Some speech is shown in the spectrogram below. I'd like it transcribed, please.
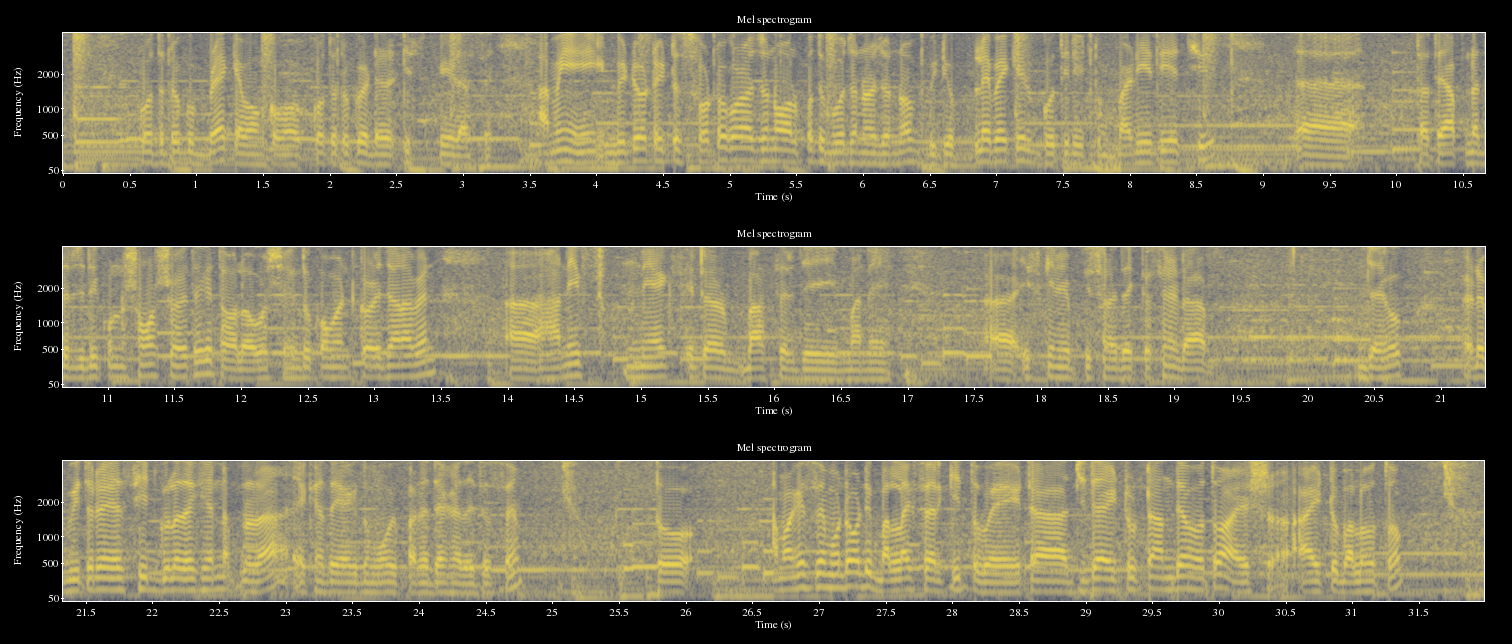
কতটুকু ব্রেক এবং কতটুকু এটার স্পিড আছে। আমি ভিডিওটা একটু ছোটো করার জন্য, অল্পতে বোঝানোর জন্য ভিডিও প্লেব্যাকের গতিটা একটু বাড়িয়ে দিয়েছি। তাতে আপনাদের যদি কোনো সমস্যা হয়ে থাকে, তাহলে অবশ্যই কিন্তু কমেন্ট করে জানাবেন। হানিফ নেক্সট এটার বাসের যেই মানে স্ক্রিনের পিছনে দেখতেছেন, এটা যাই হোক, এটা ভিতরে সিটগুলো দেখেন আপনারা, এখান থেকে একদম ওই পারে দেখা যাইতেছে। তো আমার কাছে মোটামুটি ভালো লাগছে আর কি, তবে এটা যদি একটু টান দেওয়া হতো আর একটু ভালো হতো।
